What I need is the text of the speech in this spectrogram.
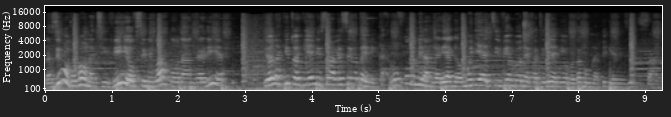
Lazima utakuwa una tv ofisini kwako unaangalia kiona kitu akiendi sawa lese labda imekaa of course mimi naangaliaga. Moja ya tv ambayo naifuatilia ni hiyo kwa sababu mnapiga muziki sana.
